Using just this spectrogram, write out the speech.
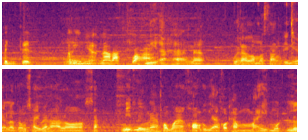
เป็นเกล็ดอะไรอย่างเงี้ยน่ารักกว่า นี่อาหารน่ะเวลาเรามาสั่งที่เนี่ยเราต้องใช้เวลารอสักนิดนึงนะ เพราะว่าของทุกอย่างเขาทำใหม่หมดเล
